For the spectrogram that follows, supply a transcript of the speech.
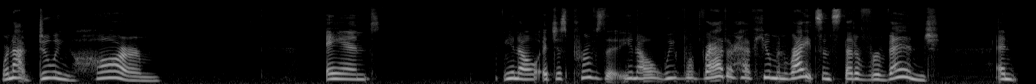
We're not doing harm. And you know, it just proves that, you know, we would rather have human rights instead of revenge. And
